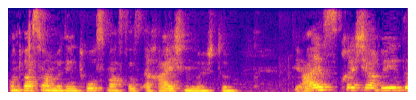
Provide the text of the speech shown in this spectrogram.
und was man mit den Toastmasters erreichen möchte. Die Eisbrecherrede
